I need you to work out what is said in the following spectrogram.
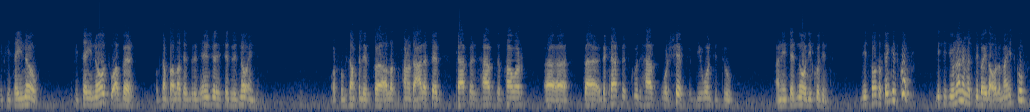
If you say no, if you say no to a verse, for example, Allah said there is angel, he said there is no angel. Or for example, if uh, Allah subhanahu wa ta'ala said Kafirs have the power, uh, uh, the, the Kafirs could have worship if they wanted to. And he said, no, they couldn't. This sort of thing is kufr. This is unanimously by the ulama is kufr.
